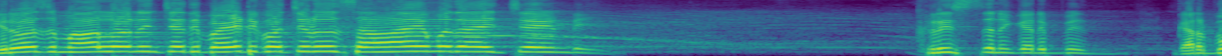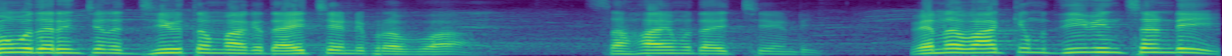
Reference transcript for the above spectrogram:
ఈరోజు మాలో నుంచి అది బయటకు వచ్చాడు సహాయము దయచేయండి. క్రీస్తుని గర్భి గర్భము ధరించిన జీవితం మాకు దయచేయండి ప్రభువా. సహాయము దయచేయండి. విన్న వాక్యం దీవించండి.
